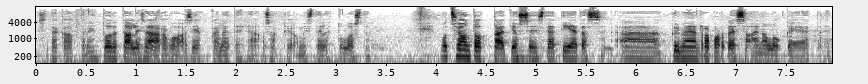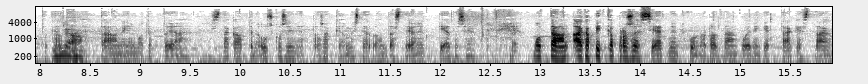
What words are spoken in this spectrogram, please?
sitä kautta niin tuotetaan lisää arvoa asiakkaille ja tehdään osakkeenomistajille tulosta. Mutta se on totta, että jos ei sitä tietäisi, ää, kyllä meidän raporteissa aina lukee, että, että tuota, tämä on ilmoitettu ja sitä kautta niin uskoisin, että osakkeenomistajat on tästä jo niinku tietoisia. Mutta tämä on aika pitkä prosessi, että nyt kun odotetaan kuitenkin, että tämä kestää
